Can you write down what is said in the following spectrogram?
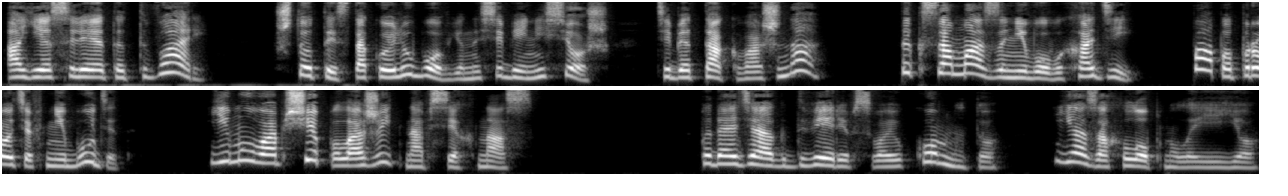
А если эта тварь, что ты с такой любовью на себе несешь, тебе так важна, так сама за него выходи. Папа против не будет. Ему вообще положить на всех нас. Подойдя к двери в свою комнату, я захлопнула ее.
